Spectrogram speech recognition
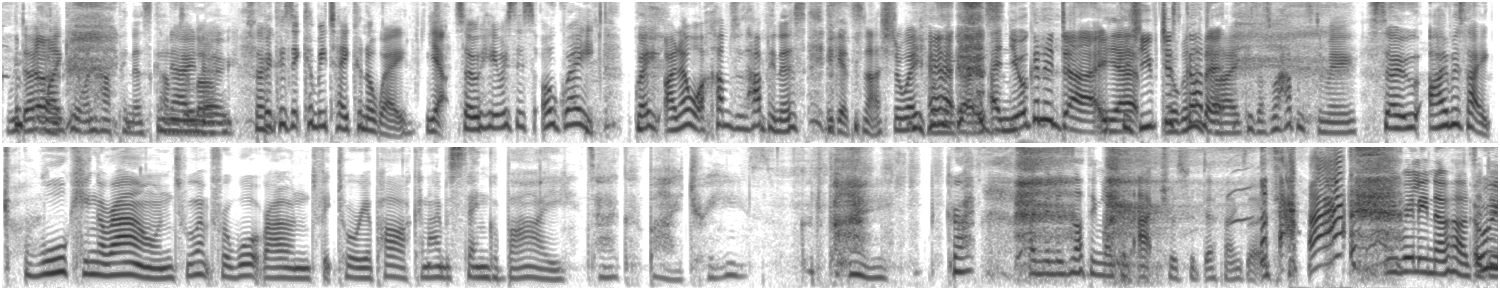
We don't No. like it when happiness comes No, no. along So- because it can be taken away. Yeah. So here is this. Oh, great, great. I know what comes with happiness. It gets snatched away from you guys. and you're going to die because you've just got it. because that's what happens to me. So I was like walking around. We went for a walk around Victoria Park, and I was saying goodbye. It's like goodbye trees, goodbye grass. I mean, there's nothing like an actress with death anxiety. we really know how to do we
